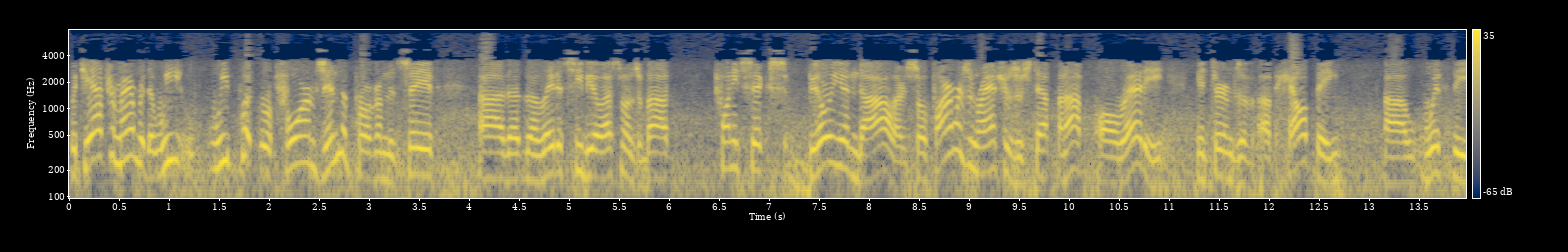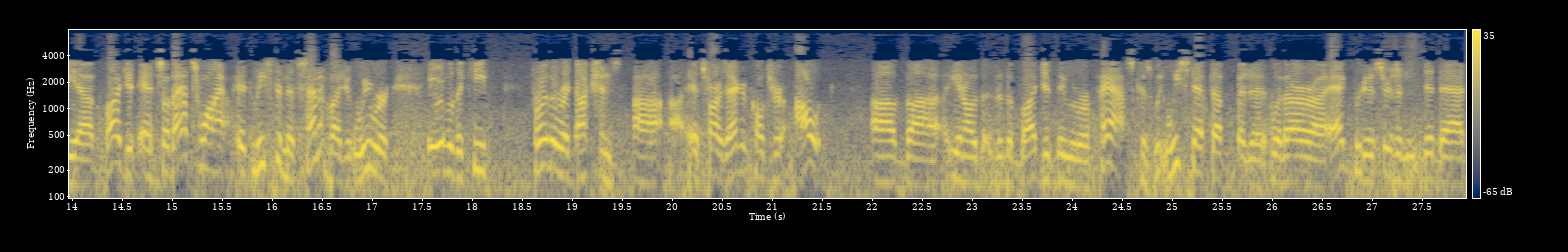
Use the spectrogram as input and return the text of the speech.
But you have to remember that we we put reforms in the program that save uh, the the latest CBO estimate was about $26 billion. So farmers and ranchers are stepping up already in terms of, of helping uh, with the uh, budget. And so that's why, at least in the Senate budget, we were able to keep further reductions uh, as far as agriculture out of uh, you know the, the budget that we were passed because we, we stepped up with, with our uh, ag producers and did that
